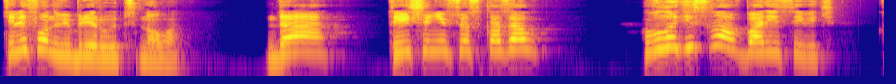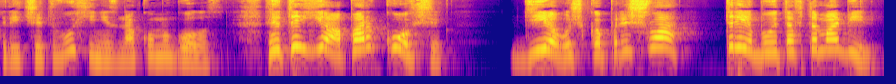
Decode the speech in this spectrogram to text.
Телефон вибрирует снова. «Да, ты еще не все сказал?» «Владислав Борисович!» — кричит в ухе незнакомый голос. «Это я, парковщик! Девушка пришла, требует автомобиль!»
